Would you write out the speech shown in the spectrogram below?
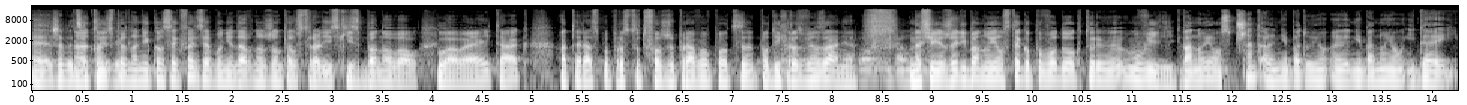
e, żeby no, cokolwiek... to jest pewna niekonsekwencja, bo niedawno rząd australijski zbanował Huawei, tak? a teraz po prostu tworzy prawo pod, pod ich rozwiązania. Znaczy, jeżeli banują z tego powodu, o którym mówili. Banują sprzęt, ale nie banują, e, nie banują idei.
